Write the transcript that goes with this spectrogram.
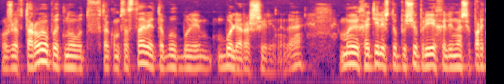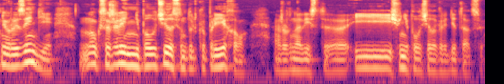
уже второй опыт, но вот в таком составе это был более, более расширенный. Да? Мы хотели, чтобы еще приехали наши партнеры из Индии, но, к сожалению, не получилось. Он только приехал, журналист, э, и еще не получил аккредитацию.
